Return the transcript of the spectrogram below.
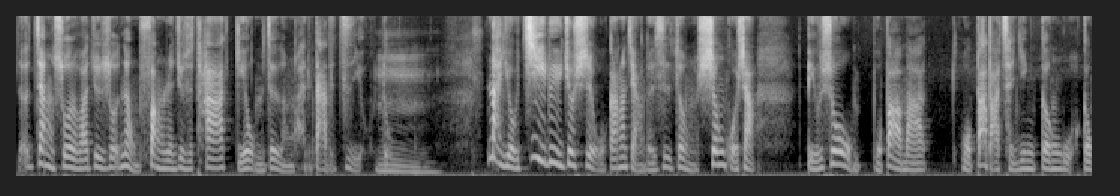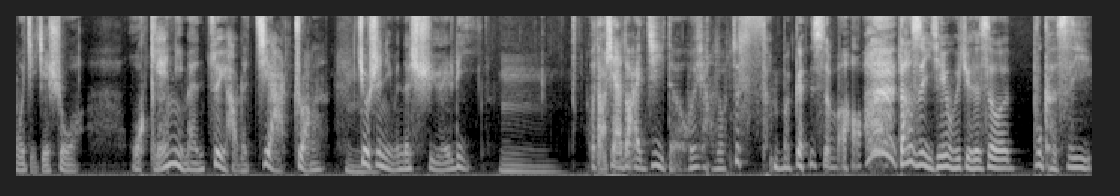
呃这样说的话，就是说那种放任，就是他给我们这种很大的自由度。嗯那有纪律，就是我刚刚讲的是这种生活上，比如说我我爸妈，我爸爸曾经跟我跟我姐姐说，我给你们最好的嫁妆就是你们的学历。嗯我到现在都还记得，我就想说这什么跟什么哈。当时以前我会觉得说不可思议，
